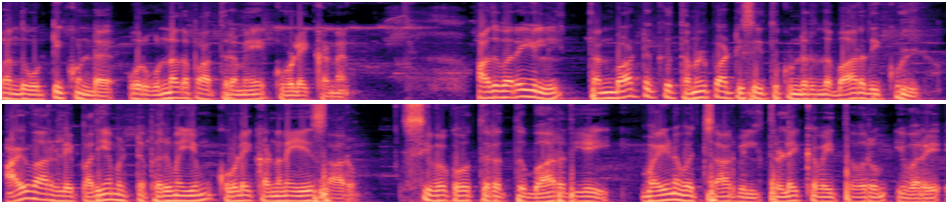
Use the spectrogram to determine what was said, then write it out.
வந்து ஒட்டிக்கொண்ட ஒரு உன்னத பாத்திரமே குவளைக்கண்ணன். அதுவரையில் தன் பாட்டுக்கு தமிழ் பாட்டி செய்து கொண்டிருந்த பாரதிக்குள் ஆழ்வார்களை பதியமிட்ட பெருமையும் குவளைக்கண்ணனையே சாரும். சிவகோத்திரத்து பாரதியை வைணவச் சார்பில் திளைக்க வைத்தவரும் இவரே.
